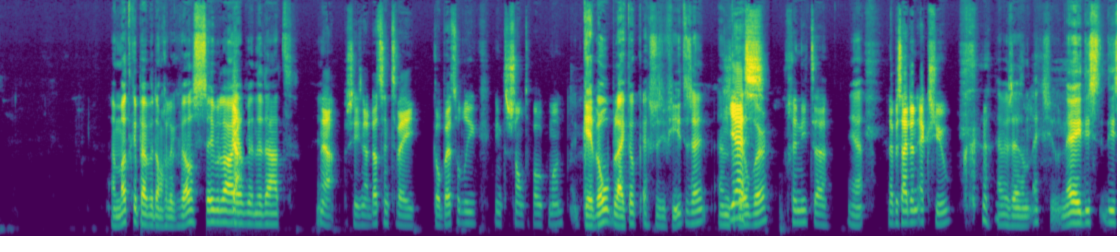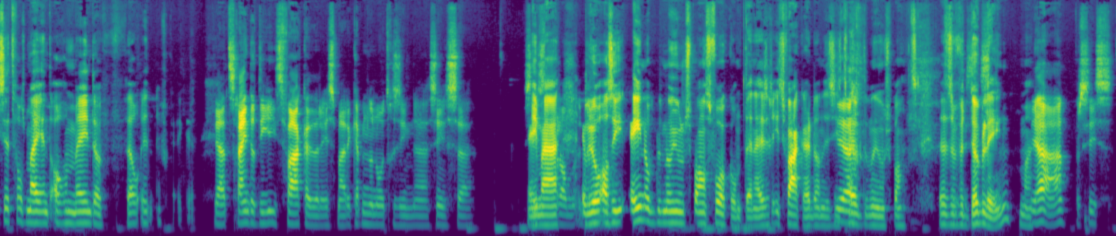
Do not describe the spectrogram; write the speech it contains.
En Mudkip hebben we dan gelukkig wel. Ja. hebben we inderdaad. Ja, precies. Nou, dat zijn twee Go Battle League interessante Pokémon. Gible blijkt ook exclusief hier te zijn. En Yes! Genieten. Ja. Hebben zij dan XU? En we zijn dan Exu. Nee, die, die zit volgens mij in het algemeen er wel in. Even kijken. Ja, het schijnt dat die iets vaker er is, maar ik heb hem nog nooit gezien eh, sinds. sinds de maar Ik bedoel, als hij 1 op de miljoen spans voorkomt en hij zegt iets vaker, dan is hij Ja. 2 op de miljoen spans. Dat is een verdubbeling. Maar Ja, precies.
